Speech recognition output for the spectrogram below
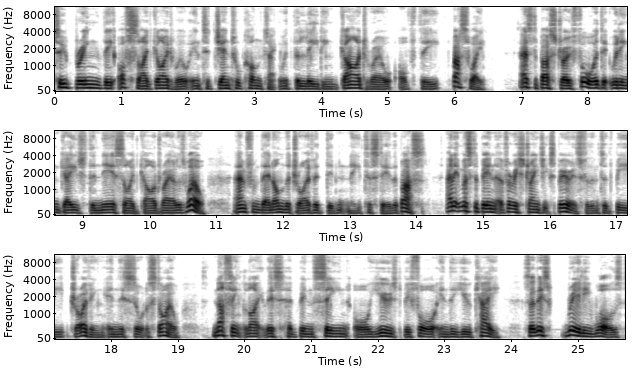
to bring the offside guide wheel into gentle contact with the leading guardrail of the busway. As the bus drove forward, it would engage the near side guardrail as well, and from then on, the driver didn't need to steer the bus and it must have been a very strange experience for them to be driving in this sort of style. Nothing like this had been seen or used before in the UK, so this really was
